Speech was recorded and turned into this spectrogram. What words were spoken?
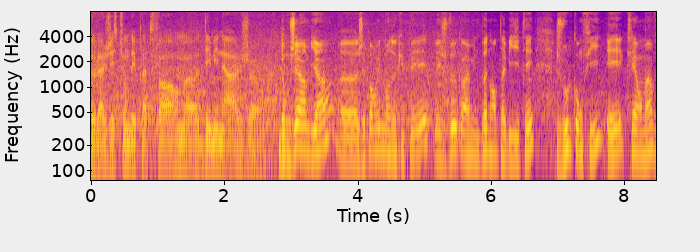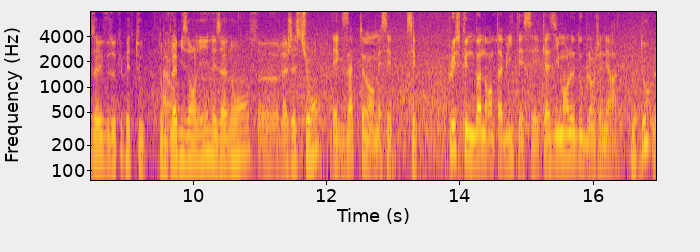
de la gestion des plateformes, euh, des ménages. Donc j'ai un bien, euh, j'ai pas envie de m'en occuper, mais je veux quand même une bonne rentabilité. Je vous le confie et clé en main, vous allez vous occuper de tout. Donc Alors- la mise en ligne, les annonces, la gestion. Exactement, mais c'est plus qu'une bonne rentabilité, c'est quasiment le double en général. Le double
